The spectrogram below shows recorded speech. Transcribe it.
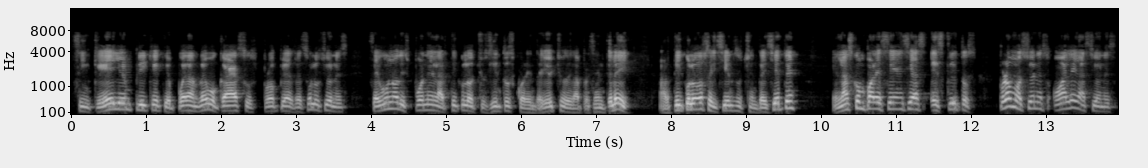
sin que ello implique que puedan revocar sus propias resoluciones según lo dispone el artículo 848 de la presente ley. Artículo 687. En las comparecencias, escritos, promociones o alegaciones,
